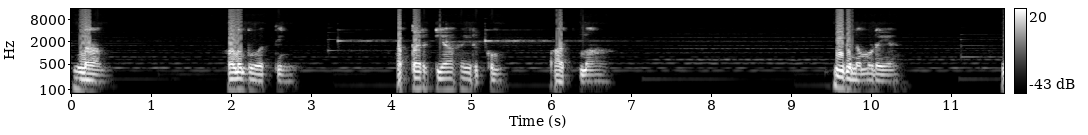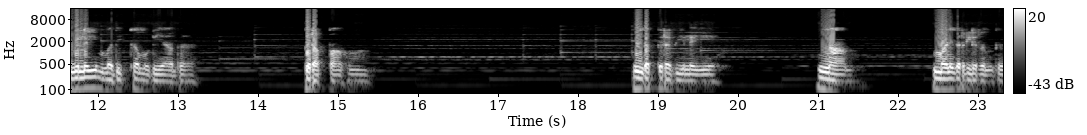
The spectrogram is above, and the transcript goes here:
நாம் அனுபவத்தின் அத்தாரிட்டியாக இருக்கும் ஆத்மா. இது நம்முடைய விலை மதிக்க முடியாத பிறப்பாகும். இந்த பிறவியிலேயே நாம் மனிதரிலிருந்து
